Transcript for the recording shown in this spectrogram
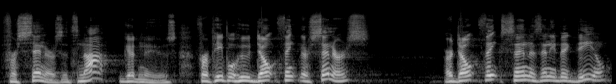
for sinners. It's not good news for people who don't think they're sinners or don't think sin is any big deal.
